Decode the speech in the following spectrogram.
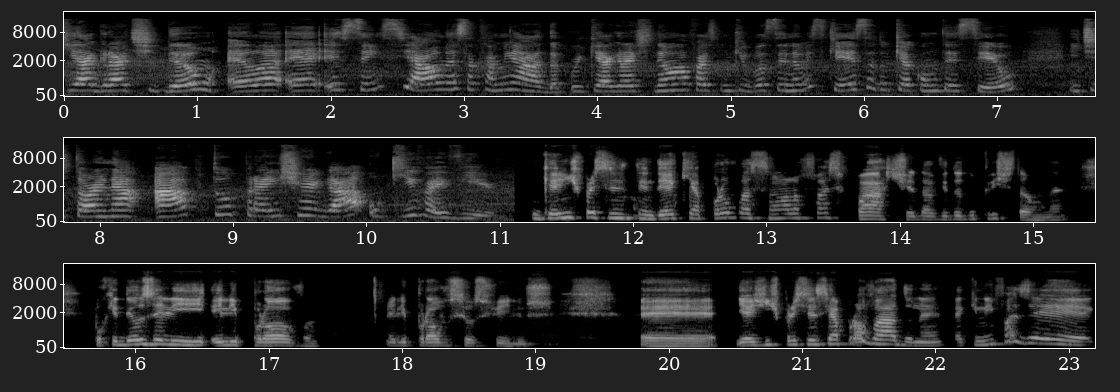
que a gratidão ela é essencial nessa caminhada, porque a gratidão ela faz com que você não esqueça do que aconteceu e te torna apto para enxergar o que vai vir. O que a gente precisa entender é que a aprovação ela faz parte da vida do cristão, né? Porque Deus ele ele prova, ele prova os seus filhos. É, e a gente precisa ser aprovado, né? É que nem fazer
